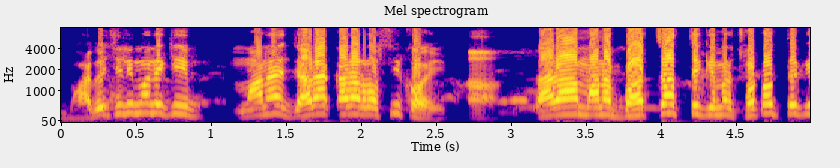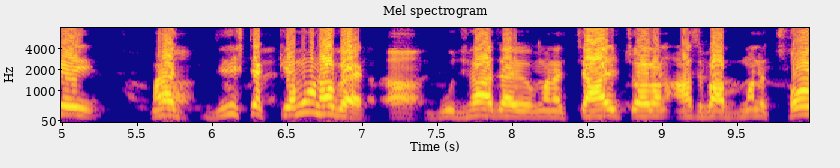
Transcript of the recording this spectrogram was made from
ভাবেছিলি মানে কি? মানে যারা কারা রসিক হয় হ্যাঁ। তারা মানে বাচ্চার থেকে মানে ছোট থেকে মানে হ্যাঁ। জিনিসটা কেমন হবে? হ্যাঁ। বুঝা যায় মানে চাল চলন আসবাব মানে ছৌ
